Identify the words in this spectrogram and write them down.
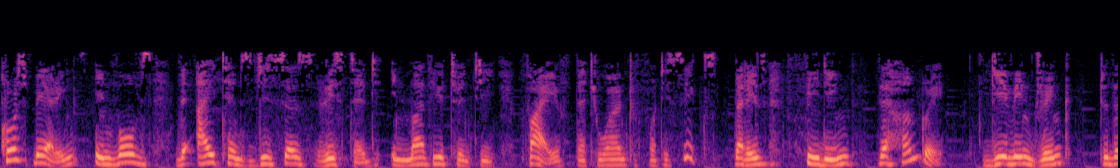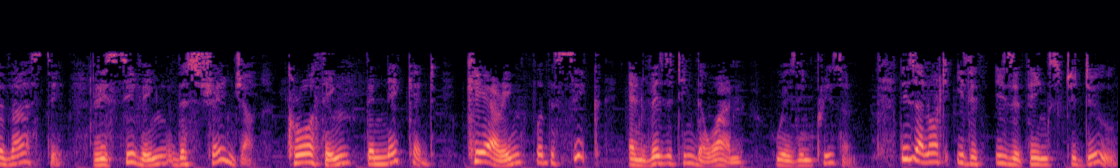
Cross bearing involves the items Jesus listed in Matthew 25 31 to 46. That is, feeding the hungry, giving drink to the thirsty, receiving the stranger, clothing the naked, caring for the sick, and visiting the one who is in prison. These are not easy, easy things to do.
